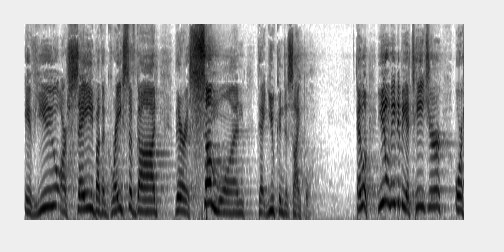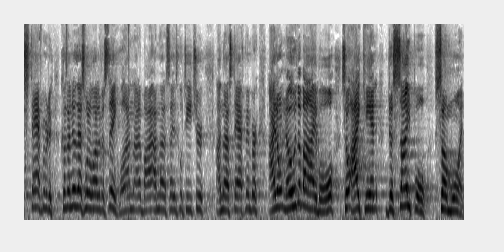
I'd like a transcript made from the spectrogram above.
If you are saved by the grace of God, there is someone that you can disciple. And look, you don't need to be a teacher or a staff member because I know that's what a lot of us think. Well, I'm not a I'm not a Sunday school teacher. I'm not a staff member. I don't know the Bible, so I can't disciple someone.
